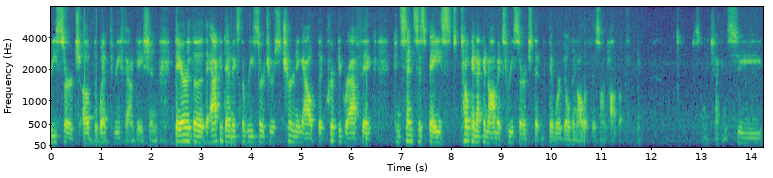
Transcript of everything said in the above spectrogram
research of the Web3 Foundation. They're the, the academics, the researchers churning out the cryptographic, consensus-based token economics research that, that we're building all of this on top of. Just gonna check and see,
